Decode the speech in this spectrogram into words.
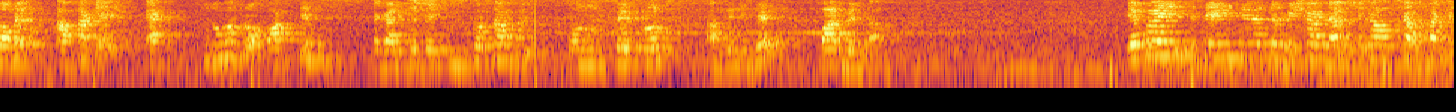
তবে আপনাকে এক, শুধুমাত্র অক্টেন গাড়িতে ইউজ করতে হবে, কোন পেট্রোল আপনি নিতে পারবেন না। এফআই যে ইঞ্জিনের যে বিষয়টা, সেটা হচ্ছে আপনাকে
